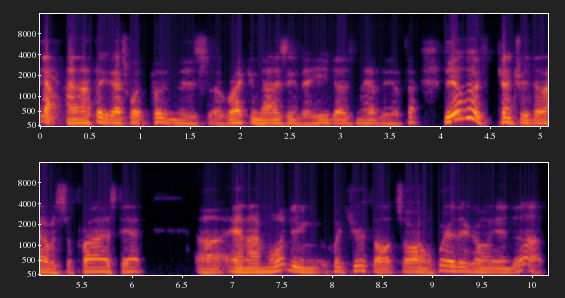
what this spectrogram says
Yeah, and I think that's what Putin is uh, recognizing that he doesn't have the effect. The other country that I was surprised at, uh, and I'm wondering what your thoughts are on where they're going to end up,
